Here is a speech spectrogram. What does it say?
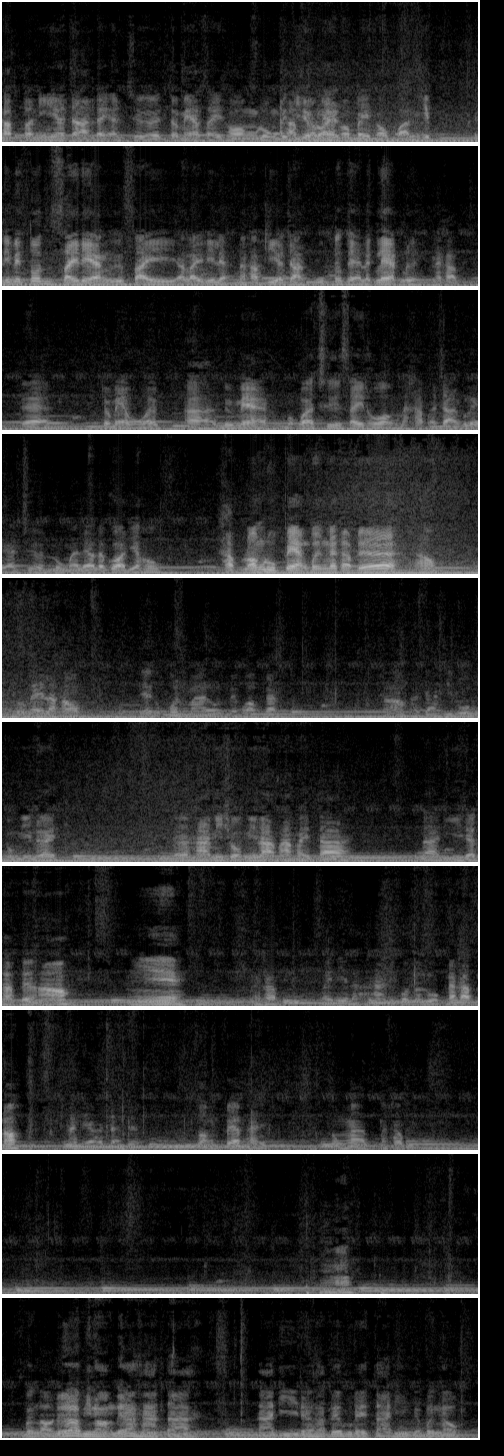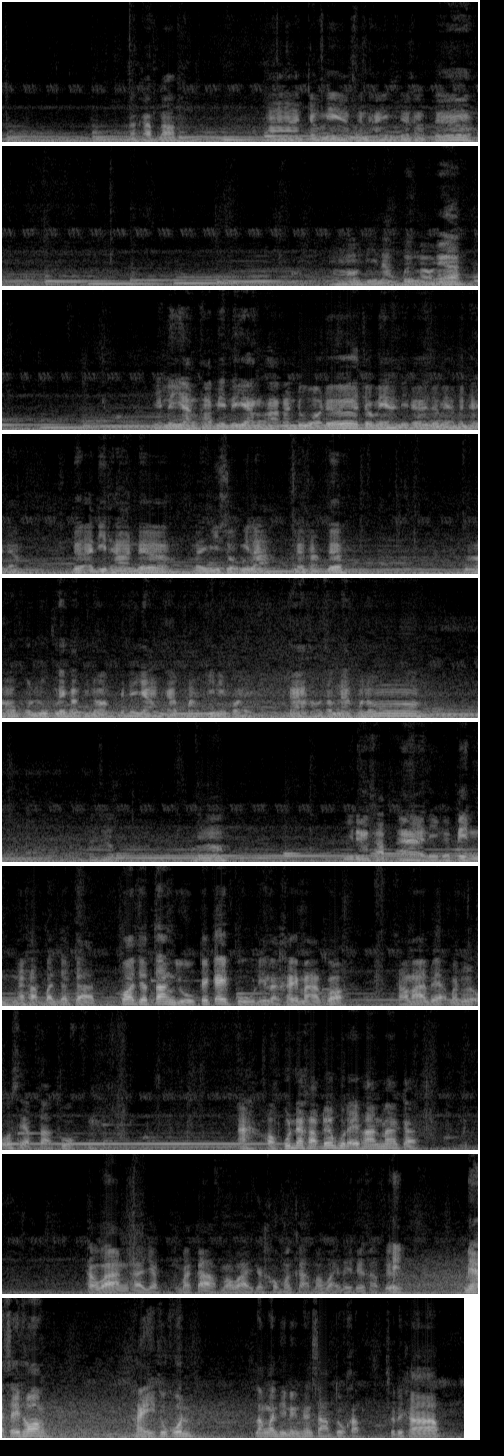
ครับตอนนี้อาจารย์ได้อัญเชิญเจ้าแม่ไซทองลงเป็นที่เรียบร้อยก็ไปเข้าฝันคลิป อันนี้เป็นต้นไทรแดงหรือไทรอะไรนี่แหละนะครับ ที่อาจารย์ปลูกตั้งแต่แรก ๆเลยนะครับ แต่เจ้าแม่บอกว่าอ่าหรือแม่บอกว่าชื่อไทรทองนะครับ อาจารย์ก็เลยอัญเชิญลงมาแล้ว แล้วก็เดี๋ยวเฮาขับร้องรูปแป้งเบิ้งนะครับ เด้อเอาตรงไหนล่ะเฮาเดี๋ยวทุกคนมาลุ้นไปพร้อมกันเอาอาจารย์สีรูปตรงนี้เลยเด้อหามีโชคมีลาภหาไผตา ตาดีนะครับเด้อเอานี่นะครับในนี่ละหามีคนมาลูกนะครับเนาะอะเดี๋ยวอาจารย์จะต้องแป๊บให้ตรงงานนะครับเบิ่งเอาเด้อพี่น้องเด้อหาตาตาดีเด้อครับเด้อผู้ใดตาดีกับเบิ่งเอานะครับเนาะอาเจ้าแม่เพิ่นให้เด้อครับเด้ออ๋อนี่ละเบิ่งเอาเด้อ เห็นหรือยังครับ เห็นหรือยังพากันดูเอาเด้อเจ้าแม่นี่เด้อเจ้าแม่เพิ่นให้แล้วเด้ออธิษฐานเด้อไหลมีโชคมีลาภแล้วครับ เด้อเอาขนลุกเลยครับพี่น้องเป็นตาย่านครับบาดที่นี่คอยกล้าเขาสำนักมาเนาะนะครับเอานี่เด้อครับอ่านี่ก็เป็นนะครับ บรรยากาศก็จะตั้งอยู่ใกล้ๆปู่นี่แหละใครมาก็สามารถแวะมาดูโอ้เสียบตาถูกอะขอบคุณนะครับ เด้อผู้ใดพานมากกับ ถ้าว่างถ้าอยากมากราบมาไหวกับเขามากราบมาไหวเลยเด้อครับเด้อแม่ใส่ทอง ให้ทุกคนรางวัลที่หนึ่งทั้งสามตัวครับ สวัสดีครับ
